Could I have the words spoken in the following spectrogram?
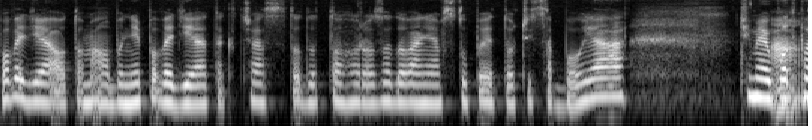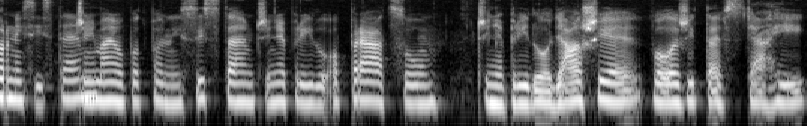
povedia o tom alebo nepovedia, tak často do toho rozhodovania vstupuje to, či sa boja. Či majú podporný systém. Či majú podporný systém, či neprídu o prácu, či neprídu o ďalšie dôležité vzťahy.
